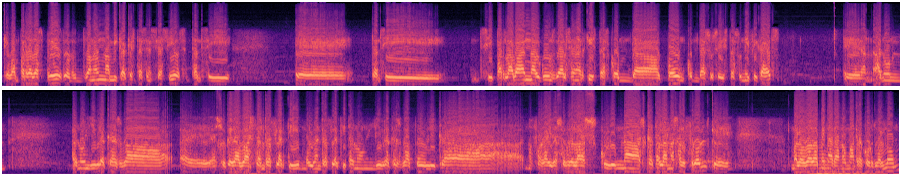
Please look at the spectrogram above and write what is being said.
que van parlar després doncs, donen una mica aquesta sensació, tant si, eh, tant si, si parlaven alguns dels anarquistes com de POUM com de socialistes unificats, eh, en, en, un, en un llibre que es va... Eh, això queda bastant reflectit, molt ben reflectit en un llibre que es va publicar no fa gaire sobre les columnes catalanes al front, que malauradament ara no me'n recordo el nom,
